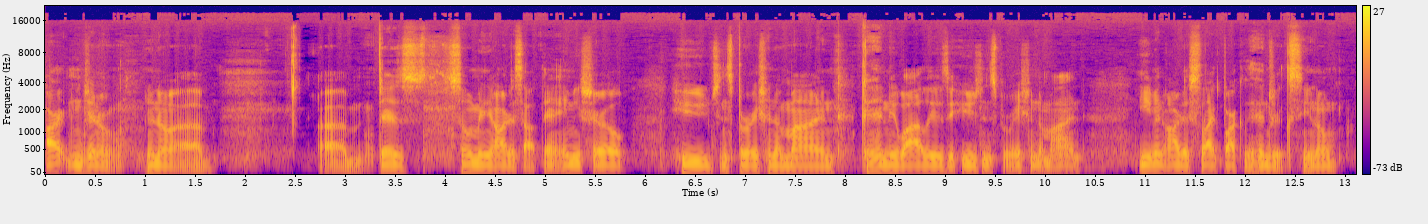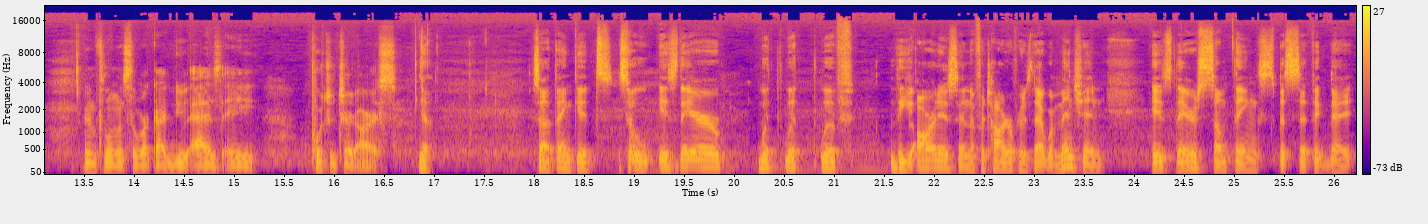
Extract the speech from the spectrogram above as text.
art in general. You know, uh, um, there's so many artists out there. Amy Sherald, huge inspiration of mine. Kehinde Wiley is a huge inspiration of mine. Even artists like Barkley Hendricks, you know, influence the work I do as a portraiture artist. Yeah. So I think it's so. Is there with with with the artists and the photographers that were mentioned? Is there something specific that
